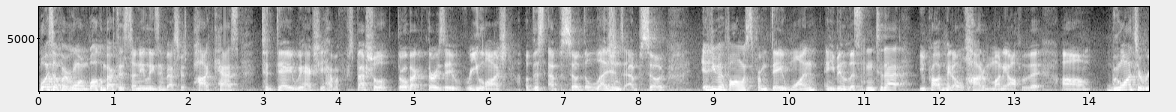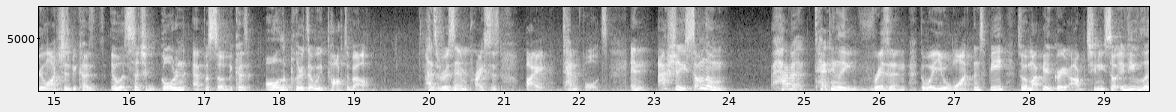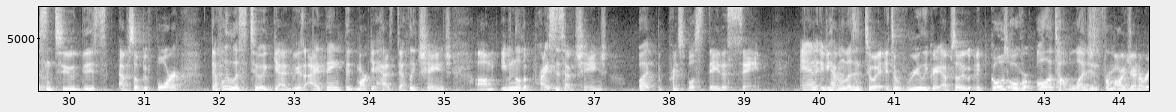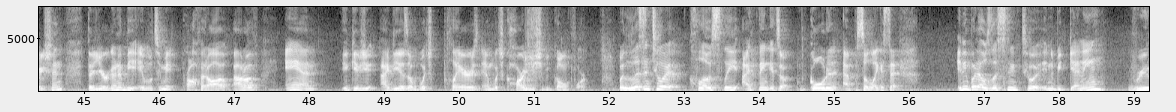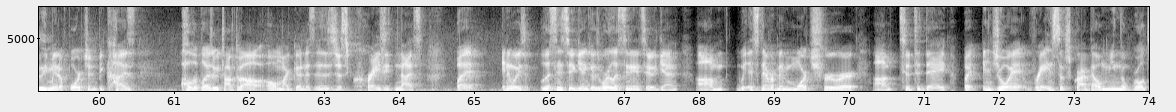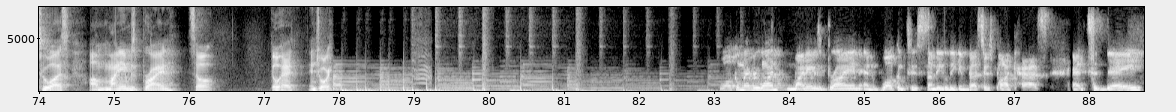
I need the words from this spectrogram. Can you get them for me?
What's up, everyone? Welcome back to the Sunday Leagues Investors Podcast. Today, we actually have a special Throwback Thursday relaunch of this episode, the Legends episode. If you've been following us from day one and you've been listening to that, you probably made a lot of money off of it. Um, we wanted to relaunch this because it was such a golden episode because all the players that we talked about has risen in prices by tenfolds. And actually, some of them haven't technically risen the way you want them to be. So it might be a great opportunity. So if you've listened to this episode before, definitely listen to it again because I think the market has definitely changed, um, even though the prices have changed, but the principles stay the same. And if you haven't listened to it, it's a really great episode. It goes over all the top legends from our generation that you're gonna be able to make profit out of, and it gives you ideas of which players and which cards you should be going for. But listen to it closely. I think it's a golden episode. Like I said, anybody that was listening to it in the beginning really made a fortune because all the players we talked about, oh my goodness, it is just crazy nuts. But anyways, listen to it again because we're listening to it again. Um, it's never been more truer um, to today. But enjoy it, rate and subscribe. That will mean the world to us. Um, my name is Brian, so go ahead, enjoy. Welcome, everyone. My name is Brian, and welcome to Sunday League Investors Podcast. And today,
